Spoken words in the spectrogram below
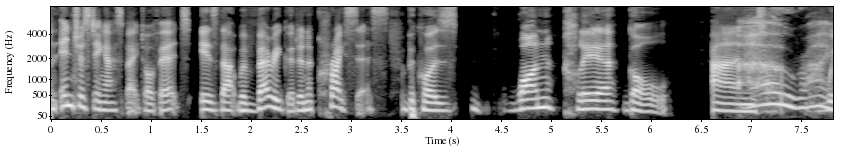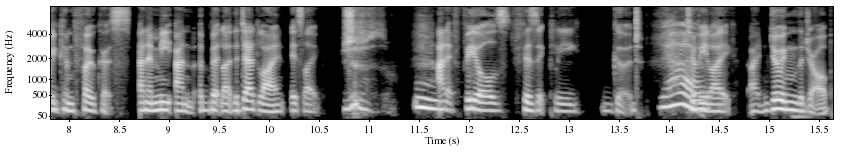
An interesting aspect of it is that we're very good in a crisis because one clear goal and Oh, right. we can focus and imme- and a bit like the deadline it's like Mm. and it feels physically good Yeah. to be like i'm doing the job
